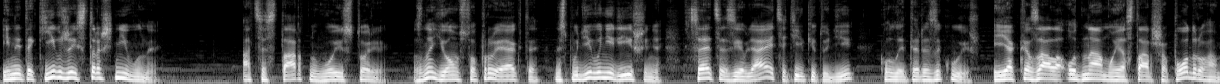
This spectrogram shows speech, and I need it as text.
і не такі вже й страшні вони, а це старт нової історії. Знайомства, проекти, несподівані рішення все це з'являється тільки тоді, коли ти ризикуєш. І як казала одна моя старша подруга,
